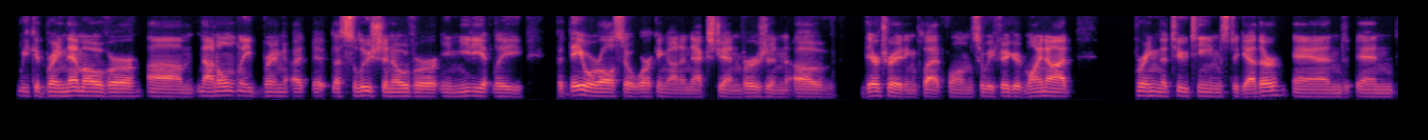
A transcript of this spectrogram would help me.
we could bring them over, um, not only bring a, a, solution over immediately, but they were also working on a next gen version of their trading platform. So we figured why not bring the two teams together and and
